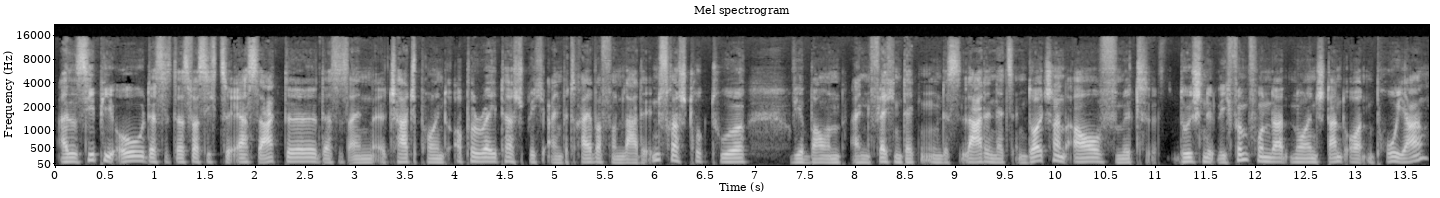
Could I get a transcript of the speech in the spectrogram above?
Also CPO, das ist das, was ich zuerst sagte. Das ist ein äh, Charge Point Operator, sprich ein Betreiber von Ladeinfrastruktur. Wir bauen ein flächendeckendes Ladenetz in Deutschland auf mit durchschnittlich 500 neuen Standorten pro Jahr.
